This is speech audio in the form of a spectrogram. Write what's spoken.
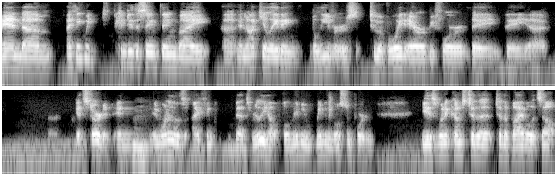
and um, i think we can do the same thing by uh, inoculating believers to avoid error before they they uh, get started and mm. and one of those i think that's really helpful maybe maybe the most important is when it comes to the to the Bible itself.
